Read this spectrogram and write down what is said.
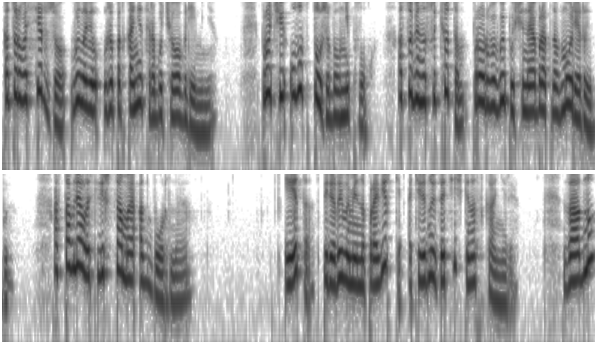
которого Серджио выловил уже под конец рабочего времени. Прочий улов тоже был неплох, особенно с учетом прорвы выпущенной обратно в море рыбы. Оставлялось лишь самое отборное. И это с перерывами на проверке очередной засечки на сканере. Заодно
